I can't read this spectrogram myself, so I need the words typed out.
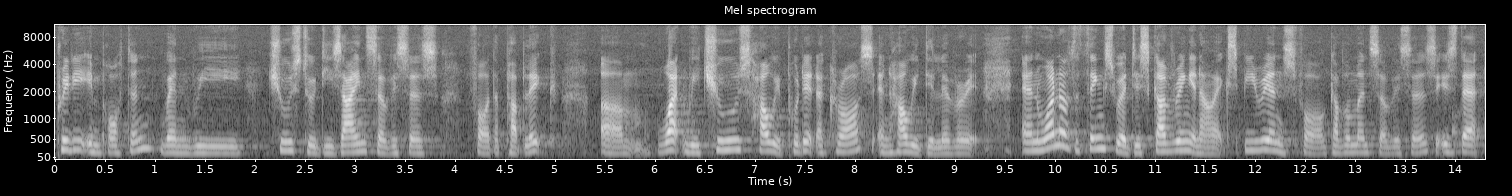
pretty important when we choose to design services for the public. Um, what we choose, how we put it across, and how we deliver it. And one of the things we're discovering in our experience for government services is that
